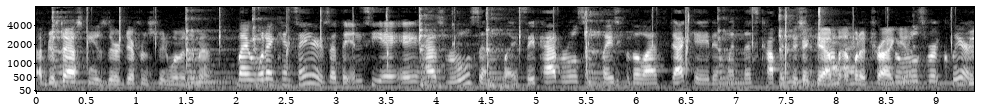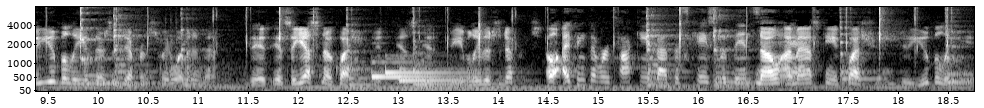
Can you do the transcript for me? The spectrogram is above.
I'm just asking, is there a difference between women and men? my, what I can say is that the NCAA has rules in place. They've had rules in place for the last decade, and when this competition Okay, I'm, I'm going to try again. the rules were clear. Do you believe there's a difference between women and men? It, it's a yes/no question. It, is, it, do you believe there's a difference? Oh, I think that we're talking about this case with the NCAA. No, I'm asking a question. Do you believe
